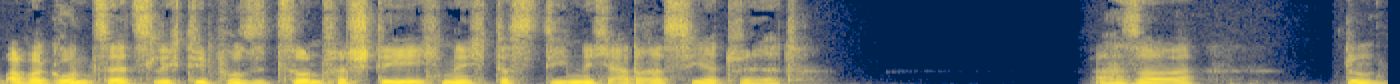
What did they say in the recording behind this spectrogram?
aber grundsätzlich die Position verstehe ich nicht, dass die nicht adressiert wird. Also, du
